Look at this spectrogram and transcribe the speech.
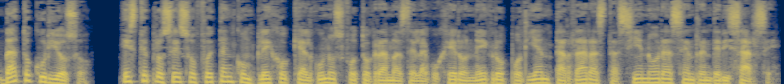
Dato curioso, este proceso fue tan complejo que algunos fotogramas del agujero negro podían tardar hasta 100 horas en renderizarse.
